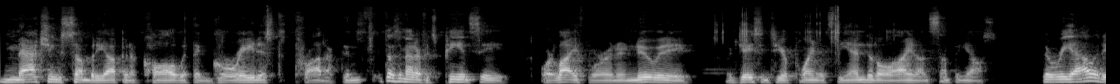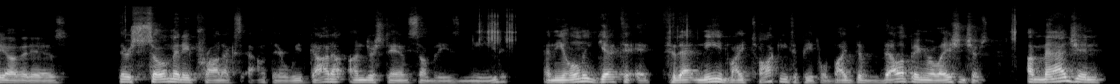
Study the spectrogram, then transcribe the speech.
matching somebody up in a call with the greatest product. And it doesn't matter if it's PNC or life or an annuity or Jason, to your point, it's the end of the line on something else. The reality of it is there's so many products out there. We've got to understand somebody's need. And you only get to, to that need by talking to people, by developing relationships. Imagine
